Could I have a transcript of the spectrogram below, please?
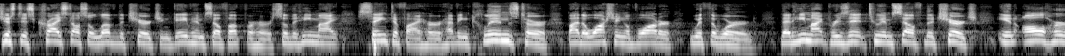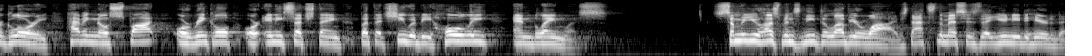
just as Christ also loved the church and gave himself up for her, so that he might sanctify her, having cleansed her by the washing of water with the word, that he might present to himself the church in all her glory, having no spot or wrinkle or any such thing, but that she would be holy and blameless. Some of you husbands need to love your wives. That's the message that you need to hear today.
